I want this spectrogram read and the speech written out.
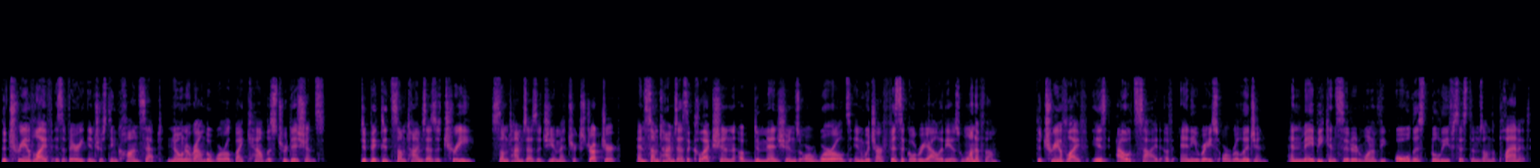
The tree of life is a very interesting concept known around the world by countless traditions. Depicted sometimes as a tree, sometimes as a geometric structure, and sometimes as a collection of dimensions or worlds in which our physical reality is one of them, the tree of life is outside of any race or religion and may be considered one of the oldest belief systems on the planet,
